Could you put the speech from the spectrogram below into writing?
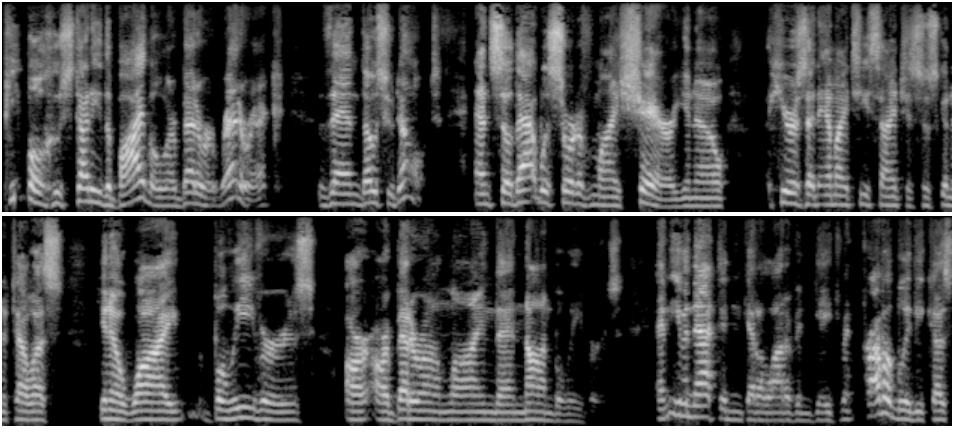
people who study the Bible are better at rhetoric than those who don't. And so that was sort of my share, you know, here's an MIT scientist who's going to tell us, you know, why believers are, are better online than non-believers. And even that didn't get a lot of engagement, probably because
